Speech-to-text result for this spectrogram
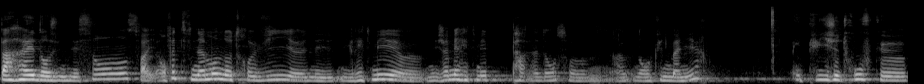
Pareil dans une naissance. en fait, finalement, notre vie euh, n'est rythmée, euh, n'est jamais rythmée par la danse dans aucune manière. Et puis, je trouve que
